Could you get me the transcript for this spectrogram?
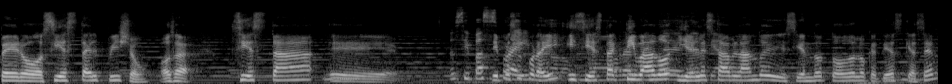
pero sí está el pre-show. O sea, sí está... Mm. eh, Sí pasas por ahí, por ahí pero y no está activado y él está hablando y diciendo todo lo que tienes que hacer.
